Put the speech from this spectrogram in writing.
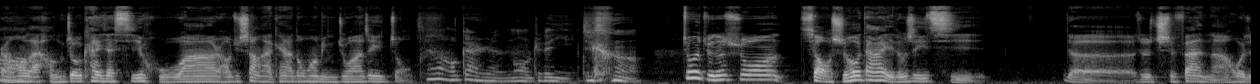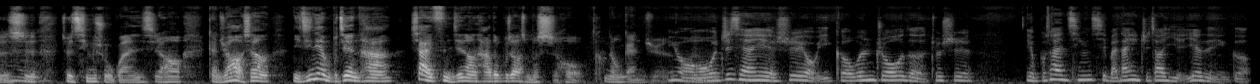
然后来杭州看一下西湖啊，然后去上海看一下东方明珠啊，这一种天呐，好感人哦！这个以这个，就会觉得说，小时候大家也都是一起，呃，就是吃饭呐、或者是就亲属关系，然后感觉好像你今天不见他，下一次你见到他都不知道什么时候那种感觉。有我之前也是有一个温州的，就是也不算亲戚吧，但一直叫爷爷的一个。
